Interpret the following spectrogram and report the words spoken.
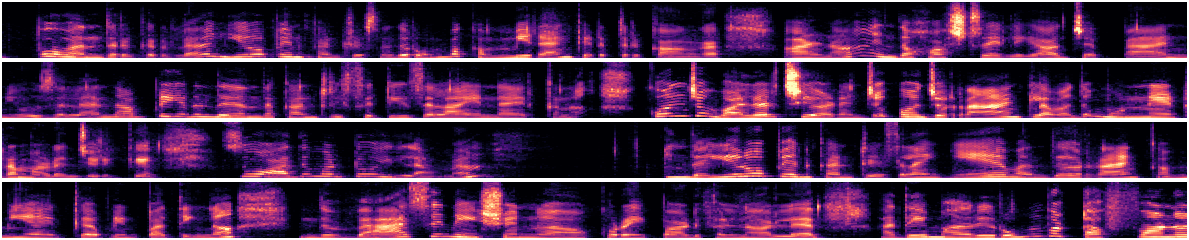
இப்போ வந்திருக்கிறதுல யூரோப்பியன் கண்ட்ரிஸ் வந்து ரொம்ப கம்மி ரேங்க் எடுத்திருக்காங்க. ஆனால் இந்த ஆஸ்திரேலியா ஜப்பான் நியூசிலாந்து அப்படி இருந்த இந்த கண்ட்ரி சிட்டிஸ் எல்லாம் என்ன இருக்குன்னா கொஞ்சம் வளர்ச்சி அடைஞ்சு கொஞ்சம் ரேங்க்ல வந்து முன்னேற்றம் அடைஞ்சிருக்கு. ஸோ அது மட்டும் இல்லாமல் இந்த யூரோப்பியன் கண்ட்ரிஸ்லாம் ஏன் வந்து ரேங்க் கம்மியாக இருக்குது அப்படின்னு பார்த்தீங்கன்னா இந்த வேக்சினேஷன் குறைபாடுகள்னால அதே மாதிரி ரொம்ப டஃப்பான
